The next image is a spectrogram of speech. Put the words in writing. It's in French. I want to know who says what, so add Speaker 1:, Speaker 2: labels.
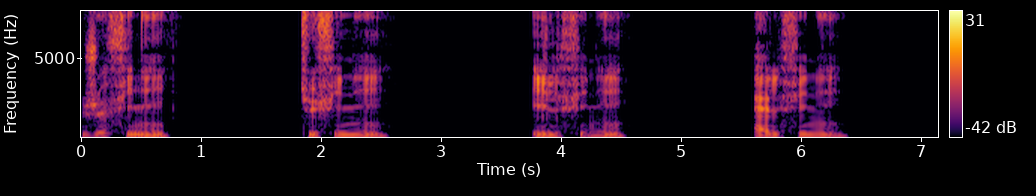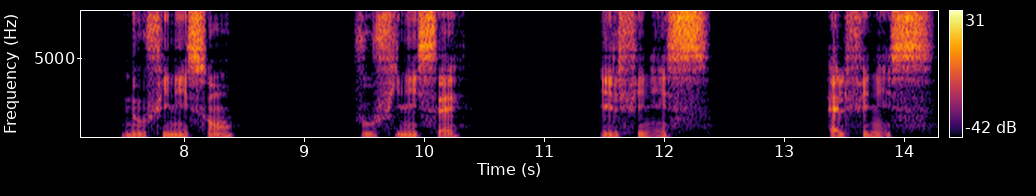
Speaker 1: Je finis, tu finis, il finit, elle finit, nous finissons, vous finissez, ils finissent, elles finissent.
